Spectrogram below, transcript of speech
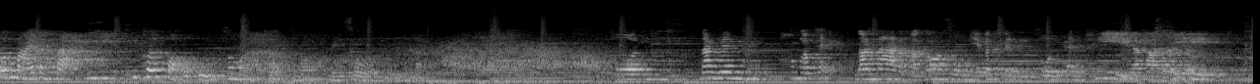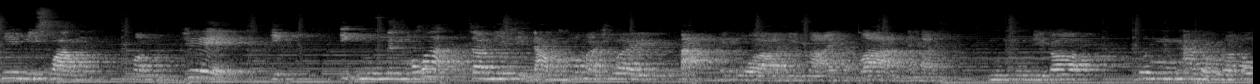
ต้นไม้ต่างๆที่ที่เพิ่มความอบอุ่นเข้ามาเนาะในโซนนี้ค่ะคนนั่งเล่นห้องรับแขกด้านหน้านะคะ ก็โซนนี้ก็จะเป็นโซนแพนทรีนะคะใช่ที่ครับที่มีความความเท่อีกอีกมุมหนึ่งเพราะว่าจะมีสีดำเข้ามาช่วยตัดในตัวดีไซน์ของบ้านนะคะมุมมุมนี้ก็คุณอาเดี๋ยวคุณออโต้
